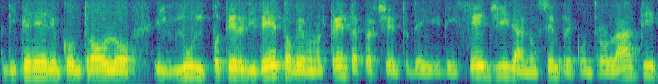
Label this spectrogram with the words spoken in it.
di tenere in controllo il, il, potere di veto, avevano il 30% dei, dei, seggi, li hanno sempre controllati,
